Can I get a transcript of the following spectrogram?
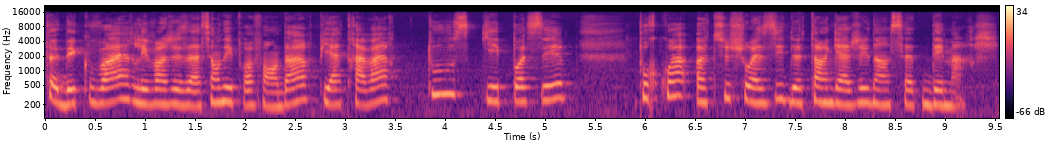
tu as découvert l'évangélisation des profondeurs, puis à travers tout ce qui est possible, pourquoi as-tu choisi de t'engager dans cette démarche?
